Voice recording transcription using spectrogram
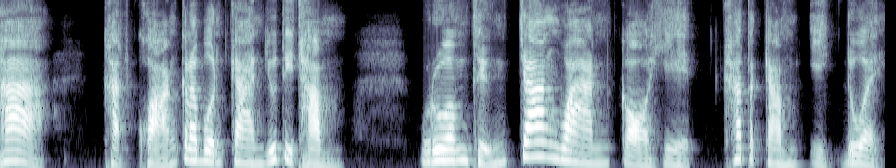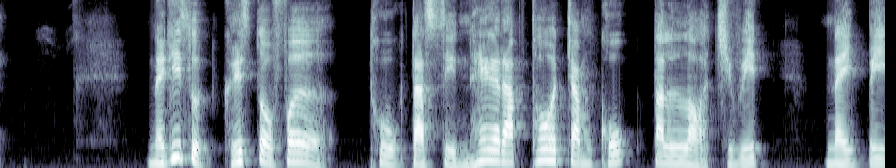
ฆ่า ขัดขวางกระบวนการยุติธรรม รวมถึงจ้างวานก่อเหตุฆาตกรรมอีกด้วย ในที่สุดคริสโตเฟอร์ถูกตัดสินให้รับโทษจำคุกตลอดชีวิตในปี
